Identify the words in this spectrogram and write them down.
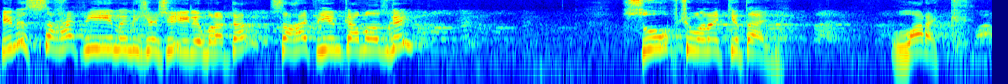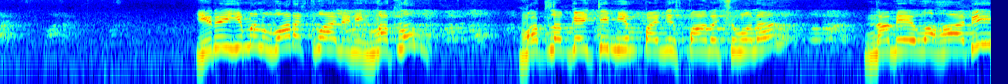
یعنی صحفیین نش علم رٹان صحفیین کم حظ گٔے صوف چھُ وَنان کِتابہِ ورق یعنی یمن ورق والٮ۪ن نِش مطلب مطلب گٔے تِم یِم پنٛنِس پانَس چھِ وَنان نہ مے وہابی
